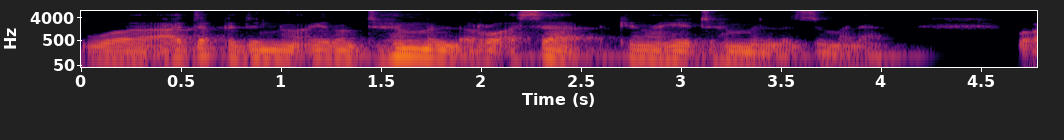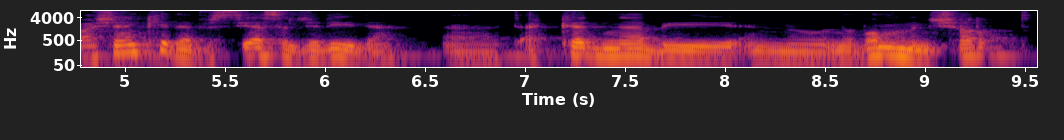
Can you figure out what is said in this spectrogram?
وأعتقد إنه أيضا تهم الرؤساء كما هي تهم الزملاء. وعشان كذا في السياسة الجديدة آه، تأكدنا بإنه نضمن شرط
